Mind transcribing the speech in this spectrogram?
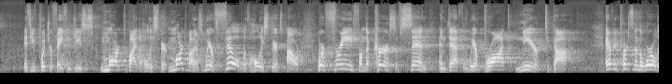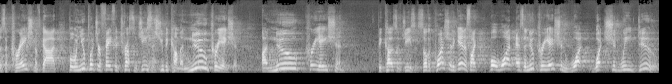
If you put your faith in Jesus, marked by the Holy Spirit, marked by this, we are filled with the Holy Spirit's power. We're freed from the curse of sin and death, and we are brought near to God. Every person in the world is a creation of God, but when you put your faith and trust in Jesus, you become a new creation, a new creation because of Jesus. So the question again is like, well, what as a new creation, what what should we do?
